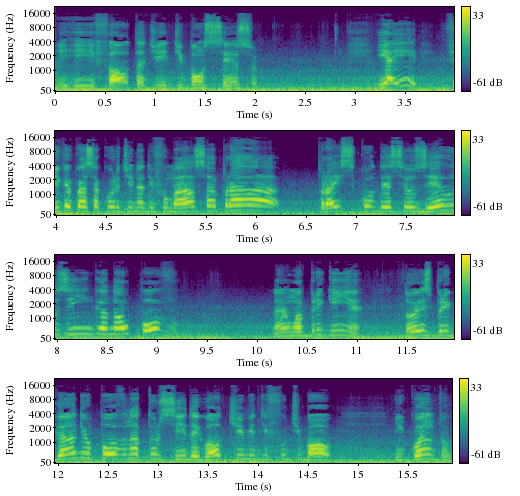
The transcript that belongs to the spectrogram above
e, e falta de, de bom senso. E aí fica com essa cortina de fumaça para esconder seus erros e enganar o povo. Né? Uma briguinha. Dois brigando e o povo na torcida, igual time de futebol. Enquanto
